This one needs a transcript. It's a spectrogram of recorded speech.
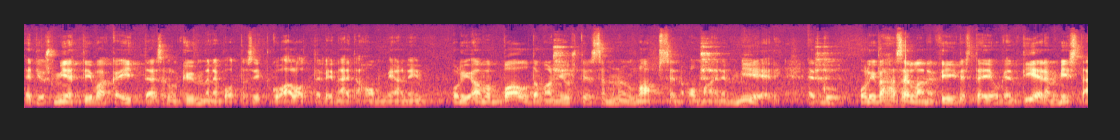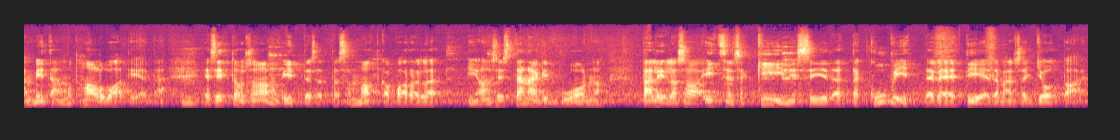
että jos miettii vaikka itseä silloin kymmenen vuotta sitten, kun aloittelin näitä hommia, niin oli aivan valtavan just semmoinen lapsenomainen mieli. Että kun oli vähän sellainen fiilis, että ei oikein tiedä mistään mitään, mutta haluaa tietää. Mm. Ja sitten on saanut itsensä tässä matkan varrella ihan siis tänäkin vuonna välillä saa itsensä kiinni siitä, että kuvittelee tietävänsä jotain.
